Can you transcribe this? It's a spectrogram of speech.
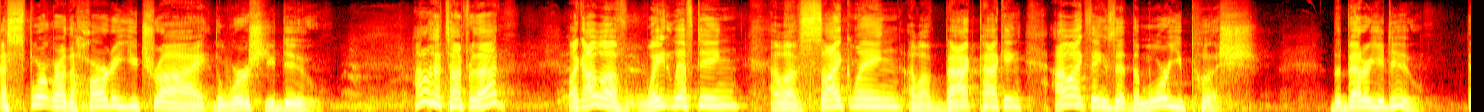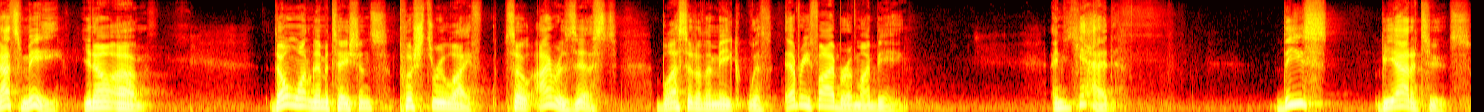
a sport where the harder you try, the worse you do. I don't have time for that. Like, I love weightlifting, I love cycling, I love backpacking. I like things that the more you push, the better you do. That's me. You know, uh, don't want limitations, push through life. So I resist, blessed are the meek, with every fiber of my being. And yet, these beatitudes,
